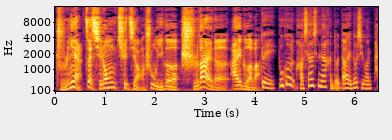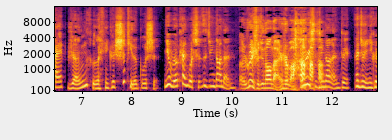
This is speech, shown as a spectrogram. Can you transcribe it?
执念在其中去讲述一个时代的哀歌吧。对，不过好像现在很多导演都喜欢拍人和一个尸体的故事。你有没有看过《十字军刀男》？呃，瑞士军刀男是吧？瑞士军刀男，对，那就是一个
